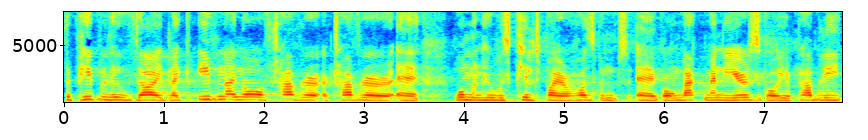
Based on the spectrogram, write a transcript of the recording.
the people who've died. Like even I know of traveller, a traveller uh, woman who was killed by her husband uh, going back many years ago. You probably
